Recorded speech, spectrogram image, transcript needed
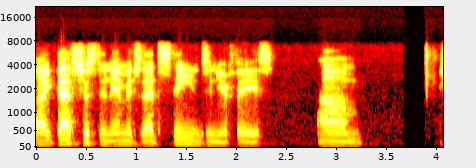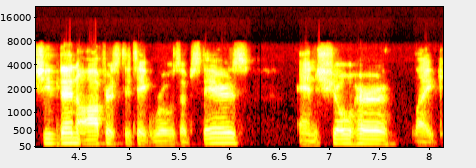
like that's just an image that stains in your face um she then offers to take rose upstairs and show her like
